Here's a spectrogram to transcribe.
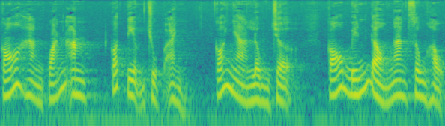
có hàng quán ăn, có tiệm chụp ảnh, có nhà lồng chợ, có bến đò ngang sông Hậu.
